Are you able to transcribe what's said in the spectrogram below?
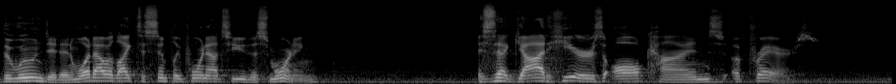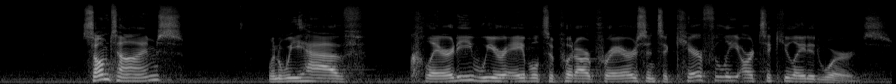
the wounded. And what I would like to simply point out to you this morning is that God hears all kinds of prayers. Sometimes, when we have clarity, we are able to put our prayers into carefully articulated words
